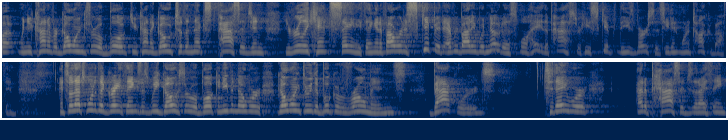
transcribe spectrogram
but when you kind of are going through a book, you kind of go to the next passage and you really can't say anything. And if I were to skip it, everybody would notice, well, hey, the pastor, he skipped these verses. He didn't want to talk about them. And so that's one of the great things as we go through a book, and even though we're going through the book of Romans backwards, today we're at a passage that I think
